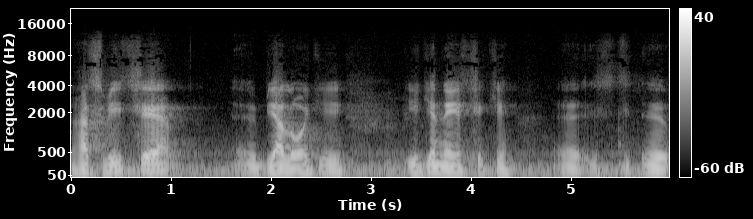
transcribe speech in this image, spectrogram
Развитие э, биологии и генетики, э,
